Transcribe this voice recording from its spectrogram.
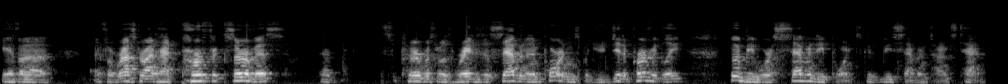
if a if a restaurant had perfect service, that service was rated a 7 in importance, but you did it perfectly, it would be worth 70 points. It could be 7 times 10.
